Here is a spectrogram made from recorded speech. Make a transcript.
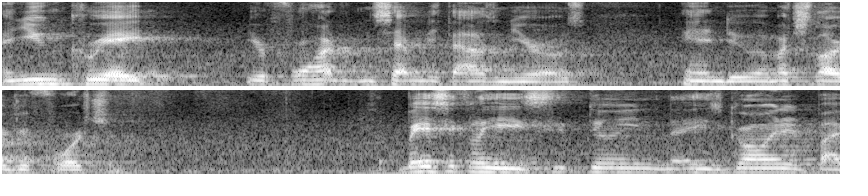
and you can create your 470,000 euros into a much larger fortune. Basically, he's doing, he's growing it by,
